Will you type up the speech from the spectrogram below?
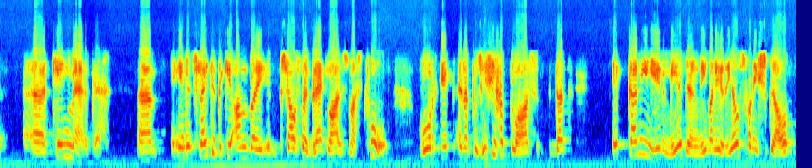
uh, kenmerke. Ehm um, en dit sluit 'n bietjie aan by selfs by Black Lives Must Fall word ek in 'n posisie geplaas dat ek kan nie hier meeding nie want die reëls van die spel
